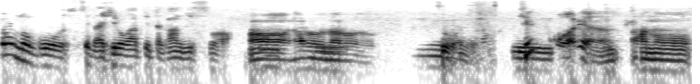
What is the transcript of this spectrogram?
どんどんこう、世界広がってた感じっすわ。ああ、なるほどなるほど。そうね。結構あれやな、あの、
